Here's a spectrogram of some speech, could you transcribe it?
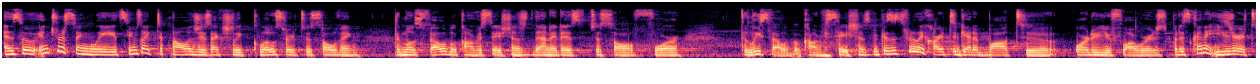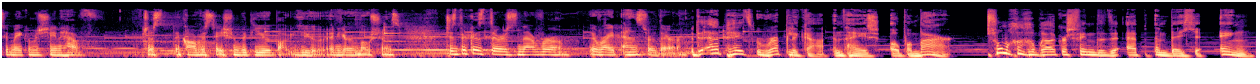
And so, interestingly, it seems like technology is actually closer to solving the most valuable conversations than it is to solve for the least valuable conversations because it's really hard to get a bot to order you flowers, but it's kind of easier to make a machine have just a conversation with you about you and your emotions. Just because there's never a right answer there. De app heet Replica en hij is openbaar. Sommige gebruikers vinden de app een beetje eng.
